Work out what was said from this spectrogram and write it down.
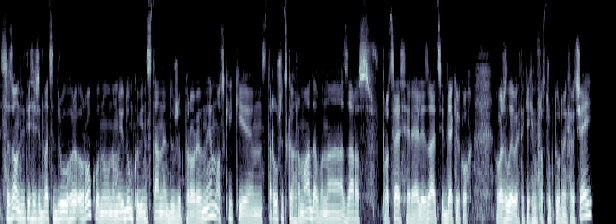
Сезон 2022 року, ну, на мою думку, він стане дуже проривним, оскільки Старушицька громада вона зараз в процесі реалізації декількох важливих таких інфраструктурних речей.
